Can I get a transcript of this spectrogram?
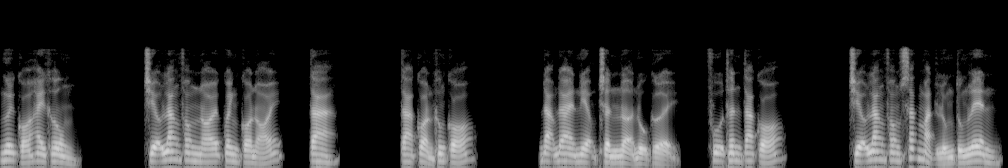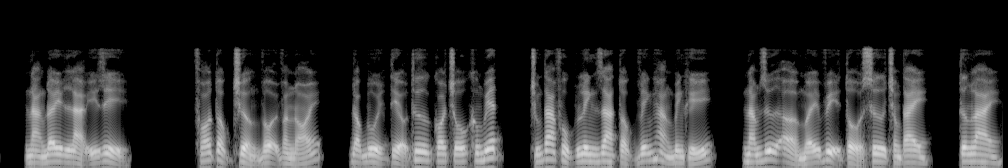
ngươi có hay không? Triệu Lăng Phong nói quanh có nói, ta, ta còn không có. Đạm đài niệm trần nở nụ cười, phụ thân ta có. Triệu Lăng Phong sắc mặt lúng túng lên, nàng đây là ý gì? Phó tộc trưởng vội vàng nói, đọc đùi tiểu thư có chỗ không biết, chúng ta phục linh gia tộc vĩnh hằng binh khí, nắm giữ ở mấy vị tổ sư trong tay, tương lai,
